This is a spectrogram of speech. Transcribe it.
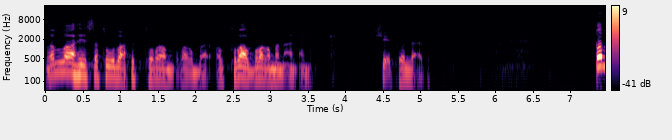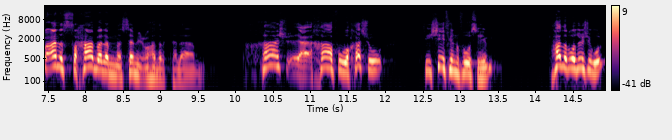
والله ستوضع في التراب رغبة التراب رغما عن أنفك. شئت ولا أبيت. طبعا الصحابة لما سمعوا هذا الكلام خاش خافوا وخشوا في شيء في نفوسهم. هذا الرجل إيش يقول؟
